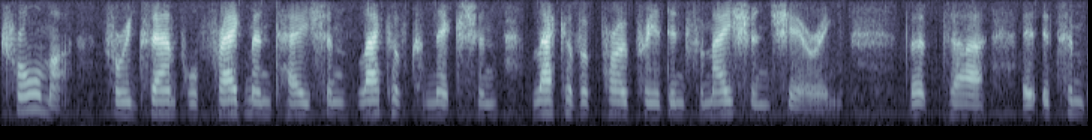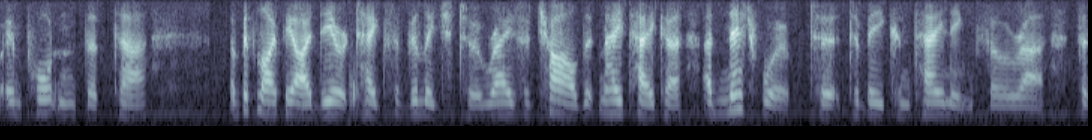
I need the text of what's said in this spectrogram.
trauma for example, fragmentation, lack of connection, lack of appropriate information sharing. That uh, it's important that, uh, a bit like the idea it takes a village to raise a child, it may take a, a network to, to be containing for, uh, for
